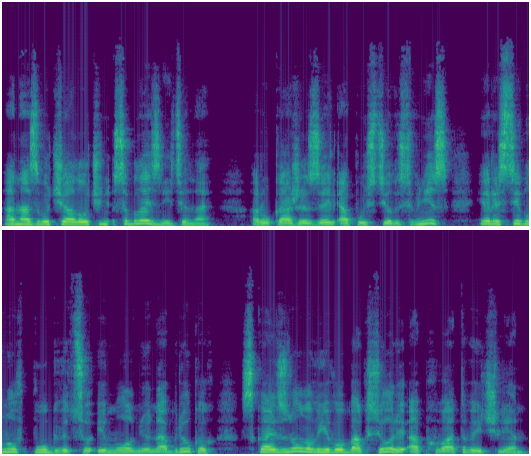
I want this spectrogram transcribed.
Она звучала очень соблазнительно – Рука Жизель опустилась вниз и, расстегнув пуговицу и молнию на брюках, скользнула в его боксеры, обхватывая член.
